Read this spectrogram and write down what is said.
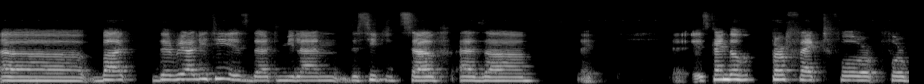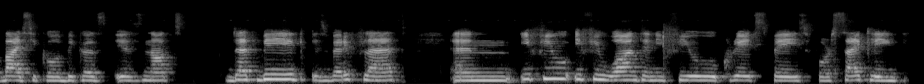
uh, but the reality is that Milan, the city itself, as a like, is kind of perfect for for bicycle because it's not that big, it's very flat, and if you if you want and if you create space for cycling,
